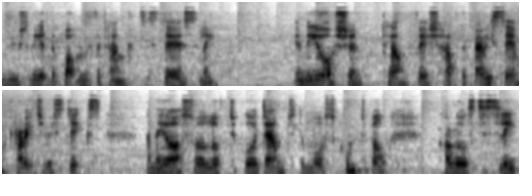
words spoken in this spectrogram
usually at the bottom of the tank to stay asleep. In the ocean, clownfish have the very same characteristics and they also love to go down to the most comfortable corals to sleep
